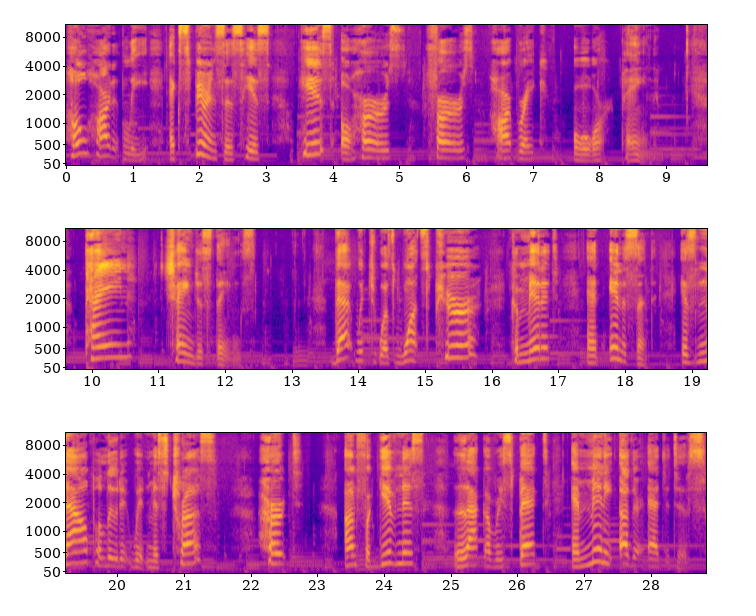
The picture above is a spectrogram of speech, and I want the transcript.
wholeheartedly experiences his his or hers first heartbreak or pain. Pain changes things. That which was once pure, committed, and innocent is now polluted with mistrust, hurt, unforgiveness, lack of respect, and many other adjectives.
